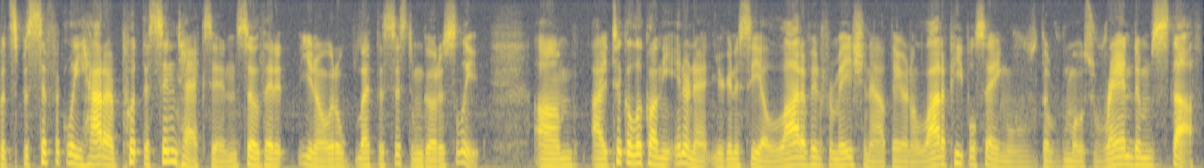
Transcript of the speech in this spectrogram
but specifically how to put the syntax in so that it, you know, it'll let the system go to sleep. Um, I took a look on the internet, and you're going to see a lot of information out there, and a lot of people saying the most random stuff.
